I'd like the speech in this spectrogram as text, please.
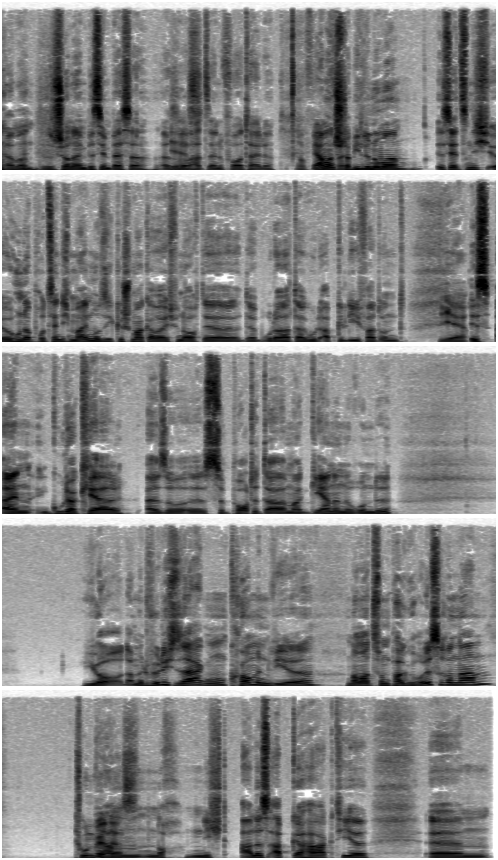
Ja, Mann, das ist schon ein bisschen besser. Also Yes. hat seine Vorteile. Ja, Fall. stabile Nummer. Ist jetzt nicht äh, hundertprozentig mein Musikgeschmack, aber ich finde auch, der, der Bruder hat da gut abgeliefert und Yeah. ist ein guter Kerl. Also äh, supportet da mal gerne eine Runde. Ja, damit würde ich sagen, kommen wir nochmal zu ein paar größeren Namen. Tun wir, Wir das. haben noch nicht alles abgehakt hier. Ähm,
